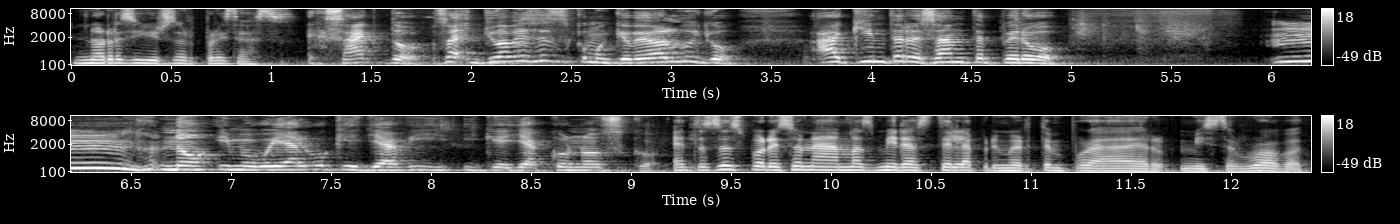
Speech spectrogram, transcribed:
No recibir sorpresas. Exacto. O sea, yo a veces como que veo algo y digo, ah, qué interesante, pero... mm, no, y me voy a algo que ya vi y que ya conozco. Entonces, por eso nada más miraste la primera temporada de Mr. Robot.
